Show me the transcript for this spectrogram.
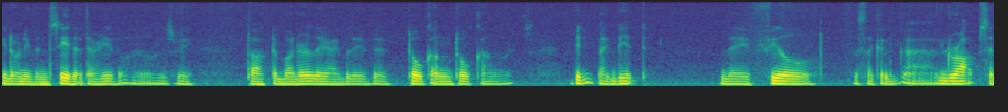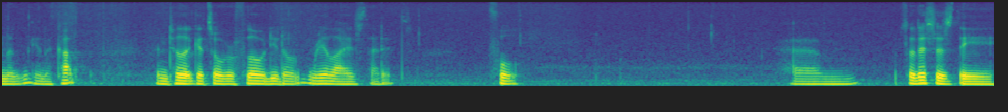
you don't even see that they're evil. You know, as we talked about earlier, I believe, the tokang tokang, bit by bit they feel it's like a uh, drops in a in a cup. Until it gets overflowed, you don't realize that it's full. Um, so this is the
